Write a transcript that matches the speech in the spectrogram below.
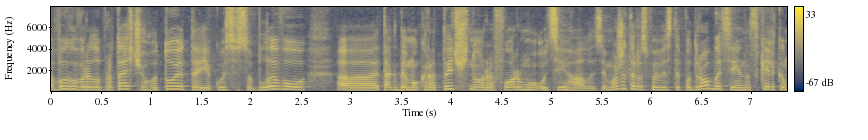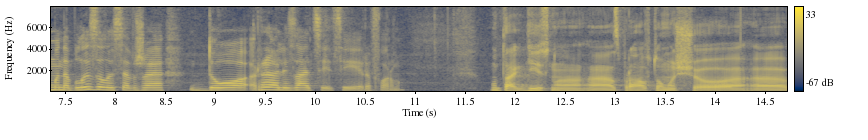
ви говорили про те, що готуєте якусь особливу е, так демократичну реформу у цій галузі. Можете розповісти подробиці і наскільки ми наблизилися вже до реалізації цієї реформи? Ну так, дійсно. Справа в тому, що е,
